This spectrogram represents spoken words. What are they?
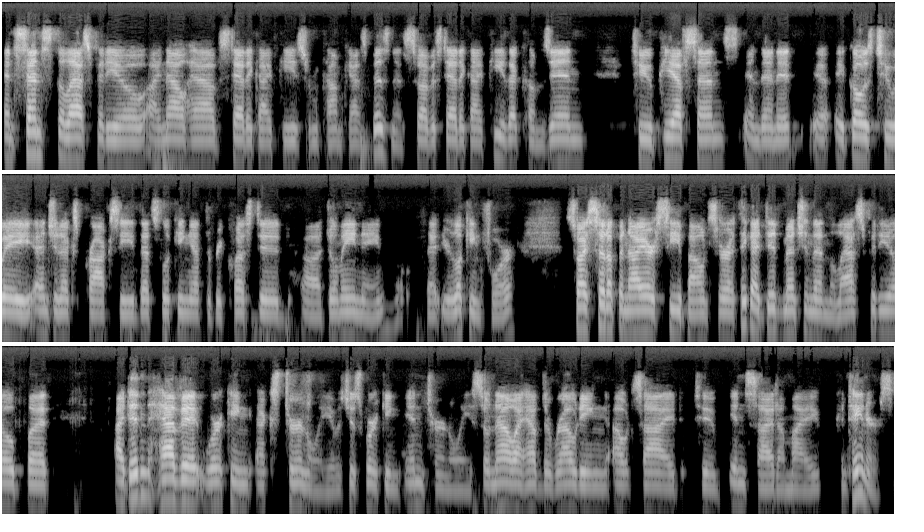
And since the last video, I now have static IPs from Comcast Business. So I have a static IP that comes in to pfSense, and then it it goes to a Nginx proxy that's looking at the requested uh, domain name that you're looking for. So I set up an IRC bouncer. I think I did mention that in the last video, but I didn't have it working externally. It was just working internally. So now I have the routing outside to inside on my containers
